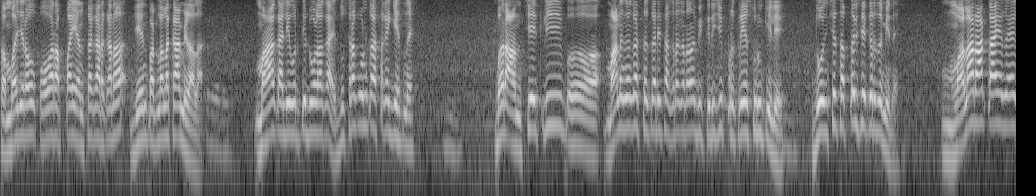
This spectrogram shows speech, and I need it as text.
संभाजीराव पवार अप्पा यांचा कारखाना जयंत पाटलाला का मिळाला? महाकालीवरती डोळा काय? दुसरा कोण का असं काही घेत नाही? बरं आमच्या इथली मानगंगा सहकारी साखर कारखाना विक्रीची प्रक्रिया सुरू केली आहे. दोनशे सत्तावीस एकर जमीन आहे. मला राग काय आहे?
